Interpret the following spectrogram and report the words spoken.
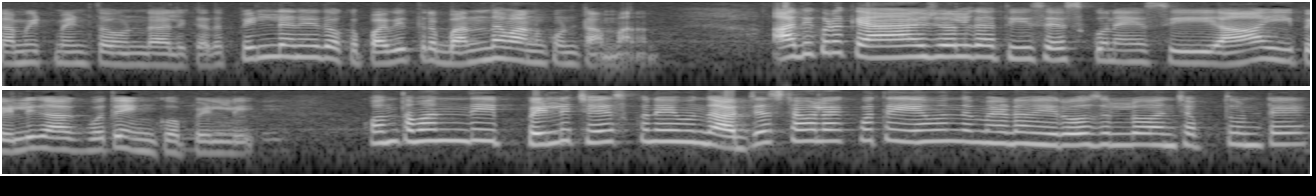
కమిట్మెంట్తో ఉండాలి కదా. పెళ్ళి అనేది ఒక పవిత్ర బంధం అనుకుంటాం మనం. అది కూడా క్యాజువల్గా తీసేసుకునేసి ఆ ఈ పెళ్ళి కాకపోతే ఇంకో పెళ్ళి. కొంతమంది పెళ్ళి చేసుకునే ముందు అడ్జస్ట్ అవ్వలేకపోతే ఏముంది మేడం ఈ రోజుల్లో అని చెప్తుంటే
